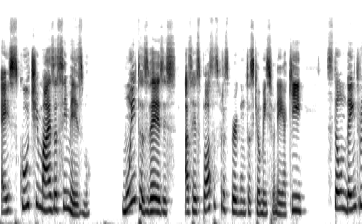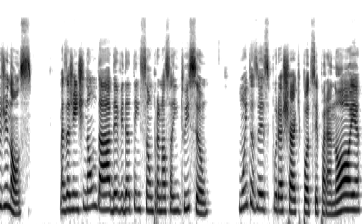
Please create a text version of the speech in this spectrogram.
é escute mais a si mesmo. Muitas vezes, as respostas para as perguntas que eu mencionei aqui estão dentro de nós, mas a gente não dá a devida atenção para nossa intuição. Muitas vezes por achar que pode ser paranoia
